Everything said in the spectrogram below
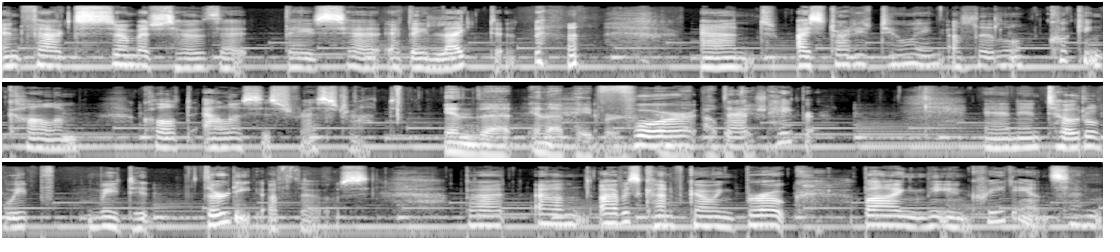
In fact, so much so that they said uh, they liked it. and I started doing a little cooking column called Alice's Restaurant In that in that paper. for that publication. paper. And in total, we we did 30 of those. But um, I was kind of going broke buying the ingredients, and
